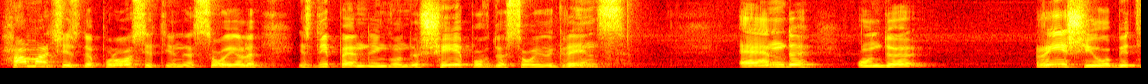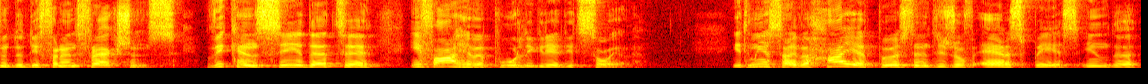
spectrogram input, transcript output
How much is the porosity in a soil is depending on the shape of the soil grains and on the ratio between the different fractions. we can see that uh, if I have a poorly graded soil, it means I have a higher percentage of air space in the,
